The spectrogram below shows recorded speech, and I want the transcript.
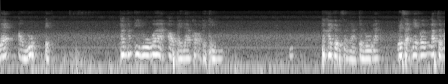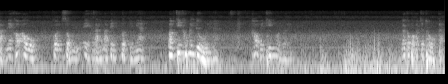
และเอารูปติดทั้งทั้งที่รู้ว่าเอาไปแล้วก็เอาไปทิ้งถ้าใครเคยไปสัญญาจะรู้นะ บริษัทเนี่ยเขารับสมัครเนี่ยเขาเอาคนส่งเอกสารมาเป็นปึกอย่างเงี้ยบางที่เขาไม่ดูนะเขาเอาไปทิ้งหมดเลย แล้วก็บอกว่าจะโทรกลับ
